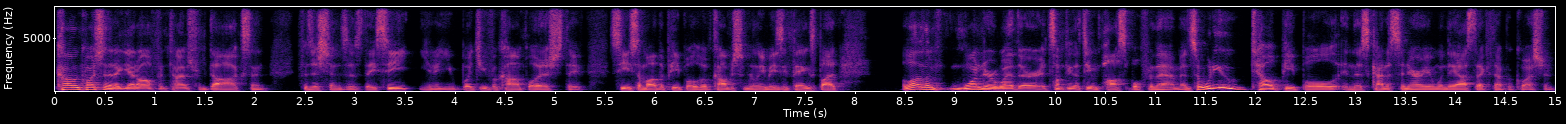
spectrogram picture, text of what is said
common question that I get oftentimes from docs and physicians is they see, you know, you, what you've accomplished. They see some other people who have accomplished some really amazing things, but a lot of them wonder whether it's something that's even possible for them. And so, what do you tell people in this kind of scenario when they ask that type of question?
